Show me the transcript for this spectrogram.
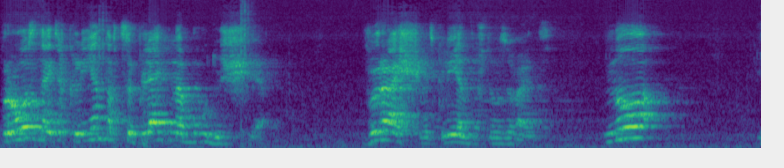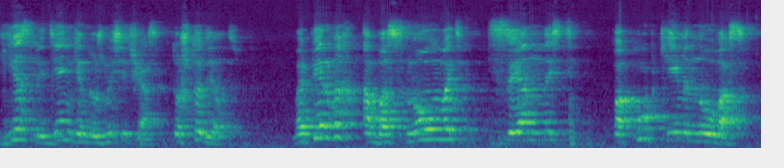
просто этих клиентов цеплять на будущее. Выращивать клиентов, что называется. Но если деньги нужны сейчас, то что делать? Во-первых, обосновывать ценность покупки именно у вас.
